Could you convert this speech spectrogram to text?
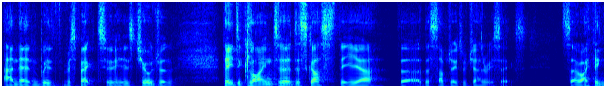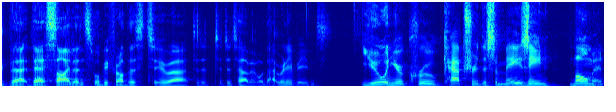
And then, with respect to his children, they declined to discuss the, uh, the, the, subject of January 6th. So I think that their silence will be for others to, uh, to, to determine what that really means. You and your crew captured this amazing moment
